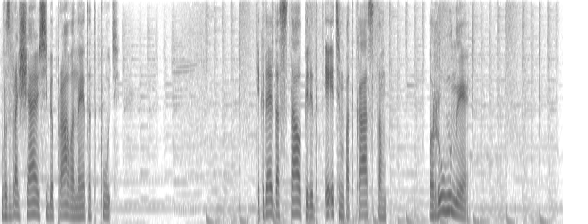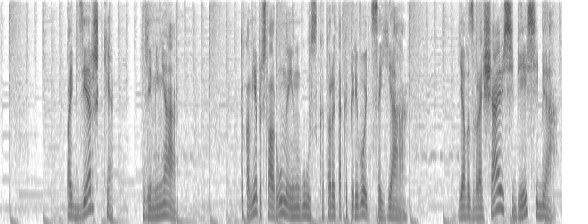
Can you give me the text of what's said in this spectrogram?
возвращаю себе право на этот путь. И когда я достал перед этим подкастом руны поддержки для меня, то ко мне пришла руна Ингус, которая так и переводится «Я». Я возвращаю себе себя –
